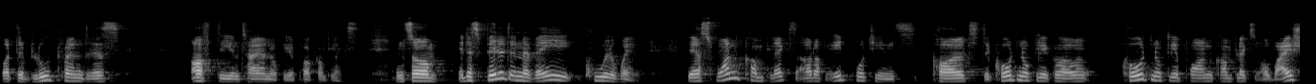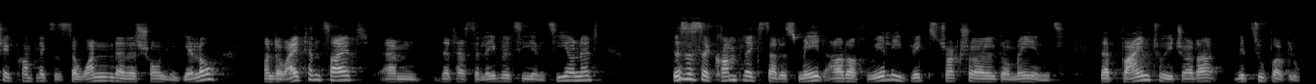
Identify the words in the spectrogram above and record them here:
what the blueprint is of the entire nuclear pore complex. And so it is built in a very cool way. There's one complex out of eight proteins called the coat nuclear, coat nucleoporin complex or Y-shaped complex. It's the one that is shown in yellow on the right-hand side um, that has the label C and C on it. This is a complex that is made out of really big structural domains that bind to each other with superglue,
